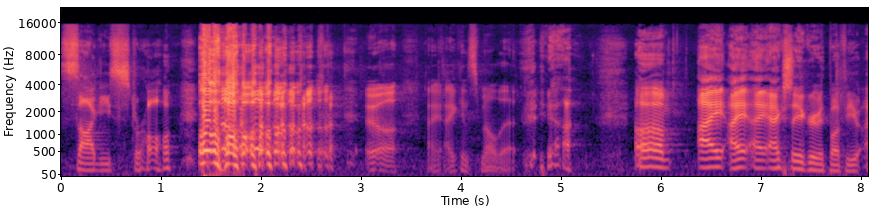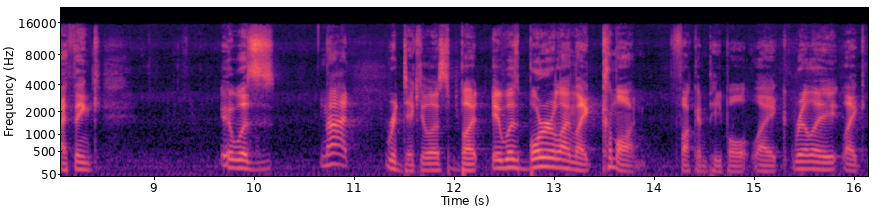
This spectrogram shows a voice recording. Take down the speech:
soggy straw. Ugh, I, I can smell that. yeah. Um, I, I, I actually agree with both of you. I think it was not ridiculous, but it was borderline like, come on, fucking people. Like, really? Like,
